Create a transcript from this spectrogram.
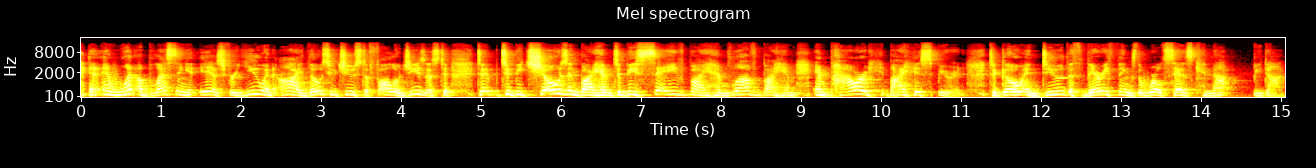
And, and what a blessing it is for you and I, those who choose to follow Jesus, to, to, to be chosen by him, to be saved by him, loved by him, empowered by his spirit, to go and do the very things the world says cannot be done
